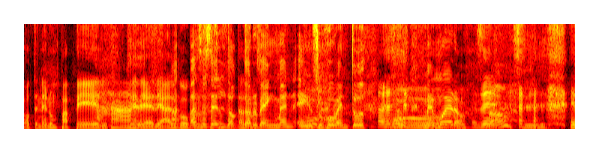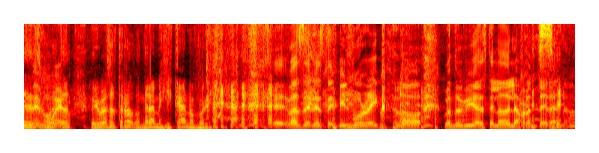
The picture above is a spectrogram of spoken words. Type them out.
o tener un papel Ajá. de, de- de algo. Vas a ser el doctor. Bengman en su juventud. Uh, me muero, Sí. Me muero. Pero ibas al terreno donde era mexicano. porque- Eh, va a ser este Bill Murray cuando, cuando vivía de este lado de la frontera, ¿no?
